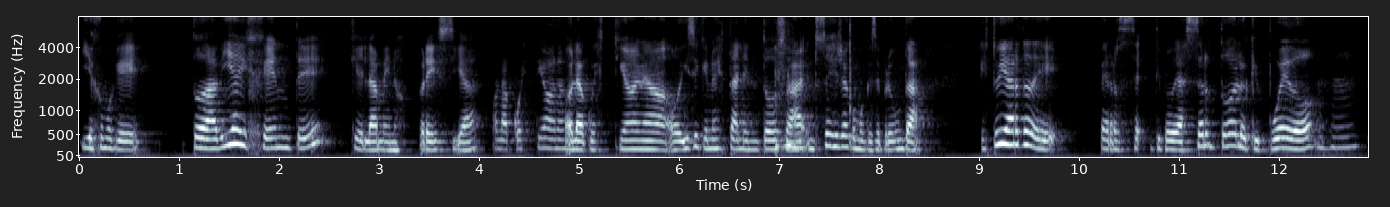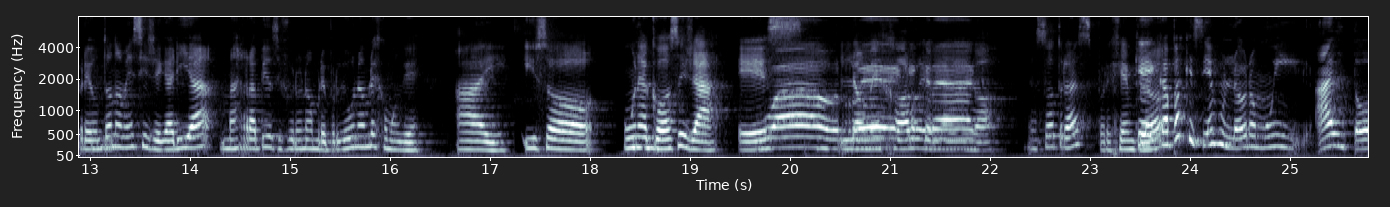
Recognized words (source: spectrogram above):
y es como que todavía hay gente que la menosprecia O la cuestiona. o la cuestiona o dice que no es talentosa. Entonces ella como que se pregunta, estoy harta de, tipo, de hacer todo lo que puedo, preguntándome si llegaría más rápido si fuera un hombre. Porque un hombre es como que, ay, hizo una cosa y ya, es lo re, mejor del crack. mundo. Nosotras, por ejemplo... Que capaz que sí es un logro muy alto,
